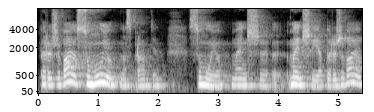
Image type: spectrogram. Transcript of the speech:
Переживаю, сумую насправді. Сумую, менше, менше я переживаю.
